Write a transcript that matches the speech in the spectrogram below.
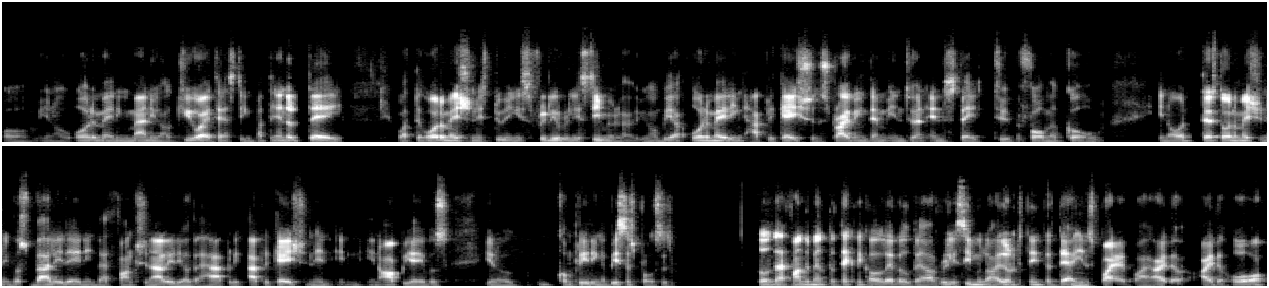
of you know automating manual QA testing. But at the end of the day, what the automation is doing is really really similar. You know, we are automating applications, driving them into an end state to perform a goal you know, test automation, it was validating that functionality of the appli- application in, in, in RPA was, you know, completing a business process. So on that fundamental technical level, they are really similar. I don't think that they are mm. inspired by either either or,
